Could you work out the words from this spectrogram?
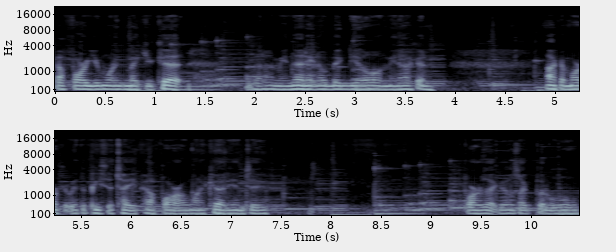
how far you want to make your cut. But I mean, that ain't no big deal. I mean, I can, I can mark it with a piece of tape how far I want to cut into As far as that goes. I can put a little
